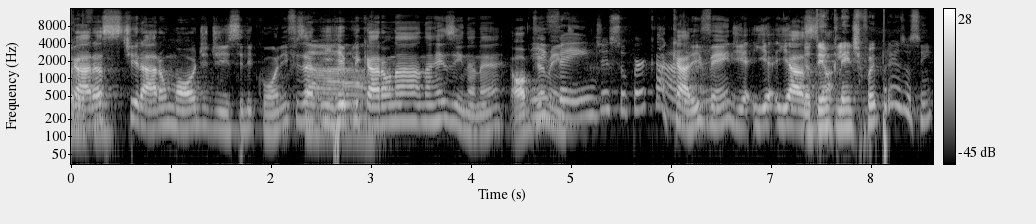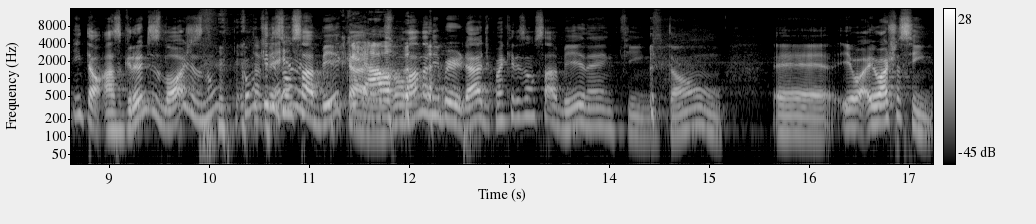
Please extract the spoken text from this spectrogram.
caras tiraram molde de silicone e, fizeram, Ah. e replicaram na, na resina, né? Obviamente. E vende super caro. Ah, cara, e né? vende. E, e as, Eu tenho um cliente que foi preso, assim. Então, as grandes lojas, não, como Tá que eles vão saber, cara? Real. Eles vão lá na Liberdade, como é que eles vão saber, né? Enfim, então... é, eu, eu acho assim...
